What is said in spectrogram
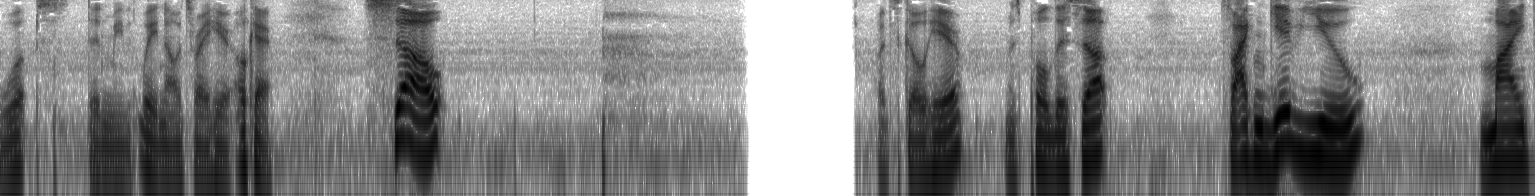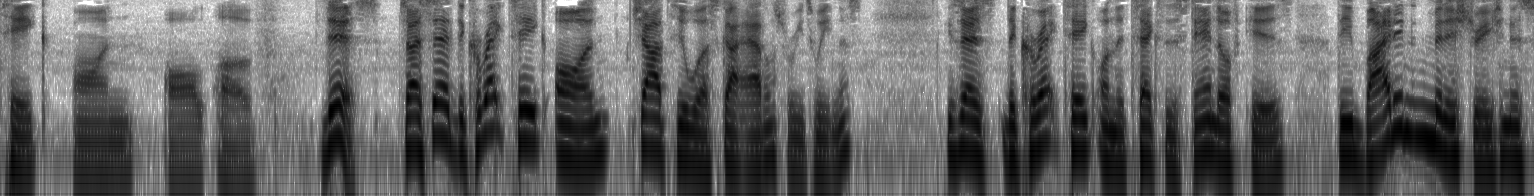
Whoops, didn't mean. Wait, no, it's right here. Okay, so let's go here. Let's pull this up so I can give you my take on all of this. So I said the correct take on. Shout out to uh, Scott Adams for retweeting this. He says the correct take on the Texas standoff is the Biden administration has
